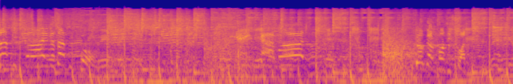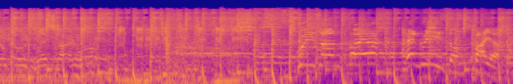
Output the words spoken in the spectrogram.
Thirty-five, thirty-four. Come This one. Who is on fire? Henry is on fire.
